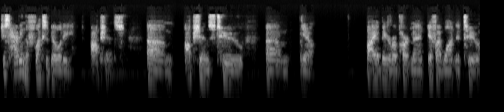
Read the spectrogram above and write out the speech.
just having the flexibility options um, options to, um, you know, buy a bigger apartment if I wanted to,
